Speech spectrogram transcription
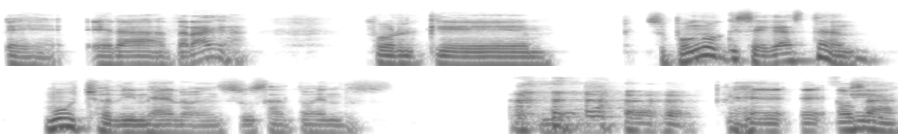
eh, era draga, porque supongo que se gastan mucho dinero en sus atuendos. Eh, eh, O sea,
